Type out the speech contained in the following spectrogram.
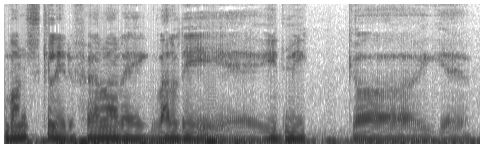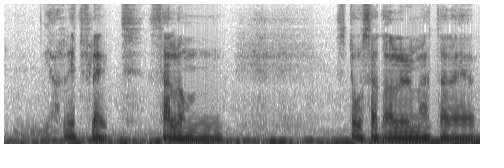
vanskelig. Du føler deg veldig ydmyk og ja, litt flaut. Selv om stort sett alle du møter er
